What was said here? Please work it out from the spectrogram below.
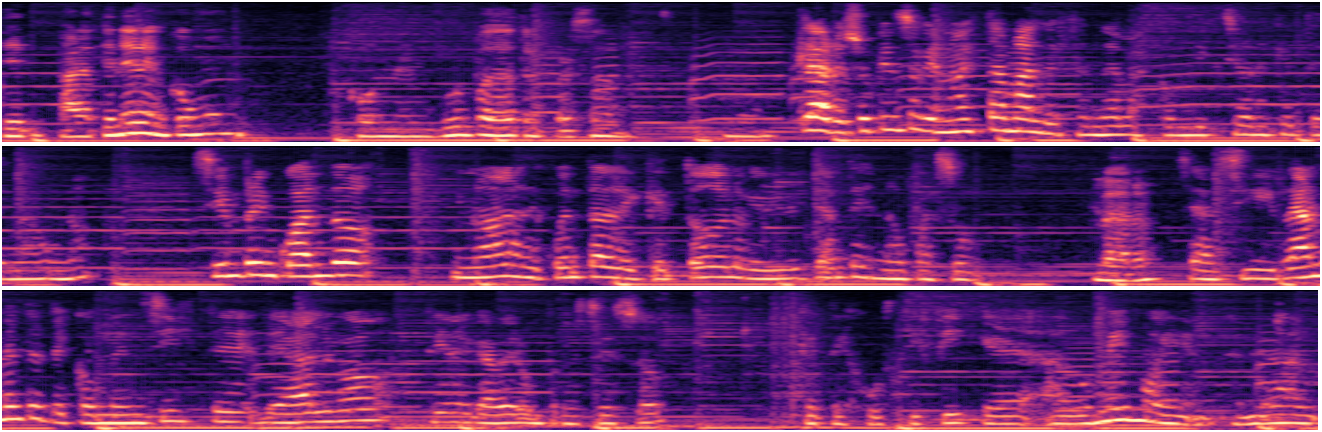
te- para tener en común con el grupo de otras personas. Claro, yo pienso que no está mal defender las convicciones que tenga uno, siempre y cuando no hagas de cuenta de que todo lo que viviste antes no pasó. Claro, O sea, si realmente te convenciste de algo, tiene que haber un proceso que te justifique a vos mismo y en general,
